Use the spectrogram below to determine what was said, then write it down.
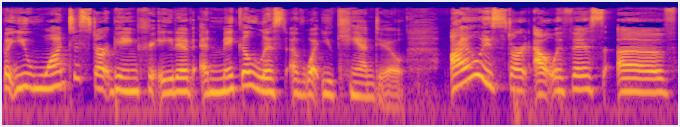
but you want to start being creative and make a list of what you can do. I always start out with this of,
